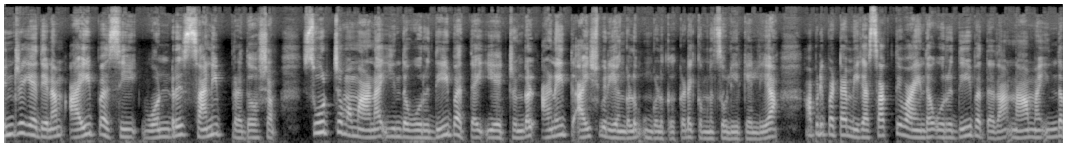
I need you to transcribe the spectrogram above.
இன்றைய தினம் ஐப்பசி ஒன்று சனி பிரதோஷம். சூட்சமமான இந்த ஒரு தீபத்தை ஏற்றுங்கள். அனைத்து ஐஸ்வர்யங்களும் உங்களுக்கு கிடைக்கும்னு சொல்லியிருக்கேன் இல்லையா? அப்படிப்பட்ட மிக சக்தி வாய்ந்த ஒரு தீபத்தை தான் நாம் இந்த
